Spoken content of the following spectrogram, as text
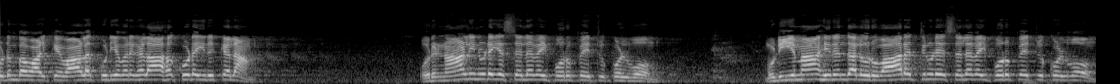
குடும்ப வாழ்க்கை வாழக்கூடியவர்களாக கூட இருக்கலாம். ஒரு நாளினுடைய செலவை பொறுப்பேற்றுக் கொள்வோம். முடியுமாக இருந்தால் ஒரு வாரத்தினுடைய செலவை பொறுப்பேற்றுக் கொள்வோம்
